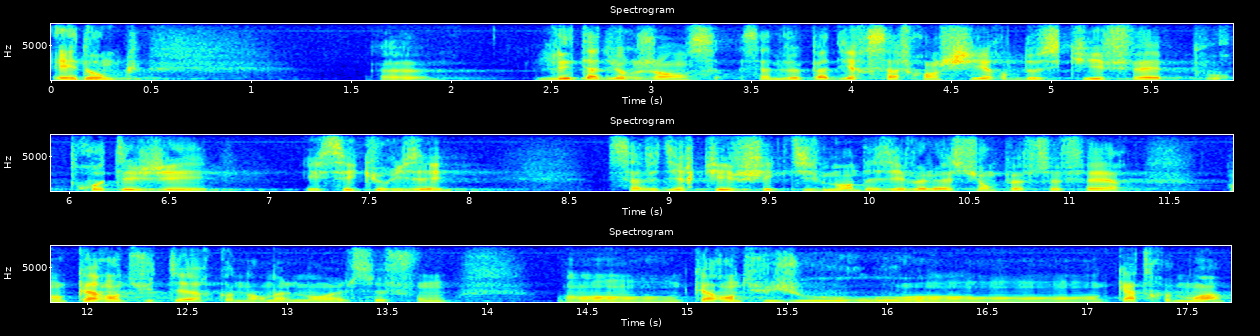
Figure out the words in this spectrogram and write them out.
Et donc, euh, l'état d'urgence, ça ne veut pas dire s'affranchir de ce qui est fait pour protéger et sécuriser. Ça veut dire qu'effectivement, des évaluations peuvent se faire en 48 heures quand normalement elles se font en 48 jours ou en 4 mois,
